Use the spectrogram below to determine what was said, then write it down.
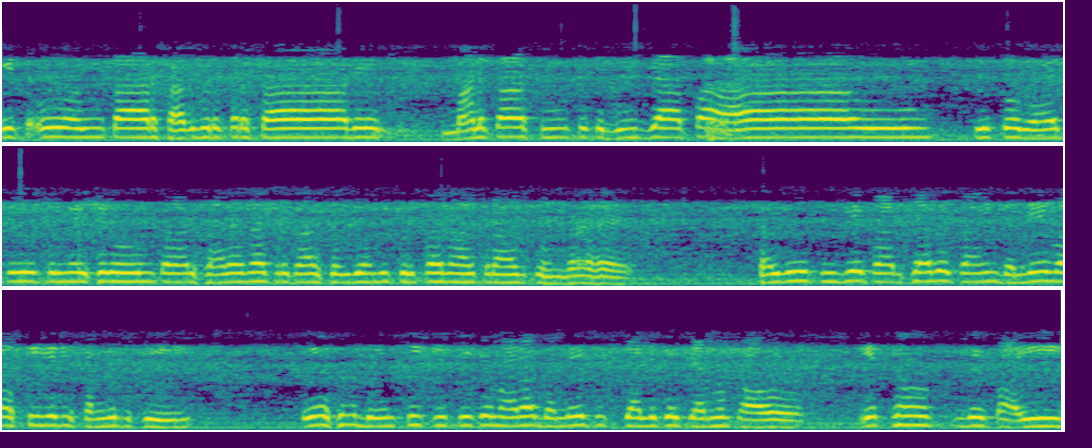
ਇਤ ਓੰਕਾਰ, ਸਤਿਗੁਰ ਪ੍ਰਸਾਦ ਮਨ ਕਾ ਸੂਤਕ, ਦੂਜਾ ਭਾਉ। ਇੱਕੋ ਵਾਹਿਗੁਰੂ ਪਰਮੇਸ਼ਰ ਓੰਕਾਰ ਸਾਰਿਆਂ ਦਾ ਪ੍ਰਕਾਸ਼ ਸਬਦਾਂ ਦੀ ਕਿਰਪਾ ਨਾਲ ਪ੍ਰਾਪਤ ਹੁੰਦਾ ਹੈ। ਸਤਿਗੁਰੂ ਤੀਜੇ ਪਾਤਸ਼ਾਹ ਦੇ ਟਾਈਮ ਦੱਲੇ ਵਾਸੀ ਜਿਹੜੀ ਸੰਗਤ ਸੀ ਇਸ ਨੂੰ ਬੇਨਤੀ ਕੀਤੀ ਕਿ ਮਹਾਰਾਜ ਦੱਲੇ 'ਚ ਚੱਲ ਕੇ ਚਰਨ ਪਾਓ। ਇੱਥੋਂ ਦੇ ਭਾਈ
